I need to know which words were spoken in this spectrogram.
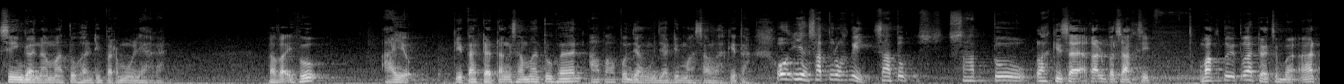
sehingga nama Tuhan dipermuliakan. Bapak Ibu, ayo kita datang sama Tuhan apa pun yang menjadi masalah kita. Oh iya satu lagi, satu satu lagi saya akan bersaksi. Waktu itu ada jemaat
